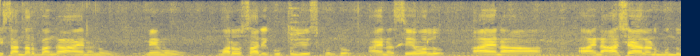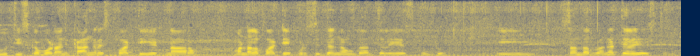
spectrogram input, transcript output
ఈ సందర్భంగా ఆయనను మేము మరోసారి గుర్తు చేసుకుంటూ ఆయన సేవలు ఆయన ఆయన ఆశయాలను ముందుకు తీసుకుపోవడానికి కాంగ్రెస్ పార్టీ ఎట్నారం మండల పార్టీ ఎప్పుడు సిద్ధంగా ఉంటుందని తెలియజేసుకుంటూ ఈ సందర్భంగా తెలియజేస్తున్నాం.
